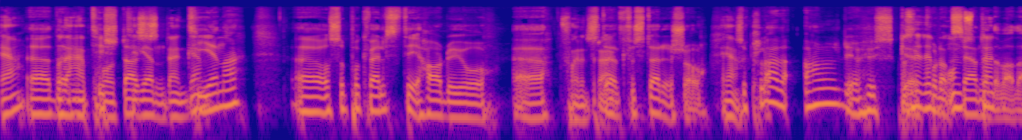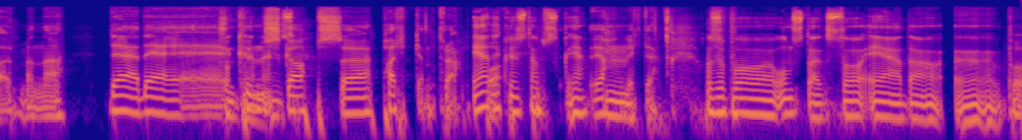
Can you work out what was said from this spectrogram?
ja. eh, Og Den på tirsdagen tirsdagen. 10. Uh, Og så på kveldstid har du jo eh, stø, for større show. Ja. Så klarer jeg aldri å huske Og hvordan onsdag. det var der. Men eh, det, det er sånn Kunnskapsparken, tror jeg. Ja, det er kunnskaps... Ja. ja, Mm. riktig. Og så på onsdag så er da eh, På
